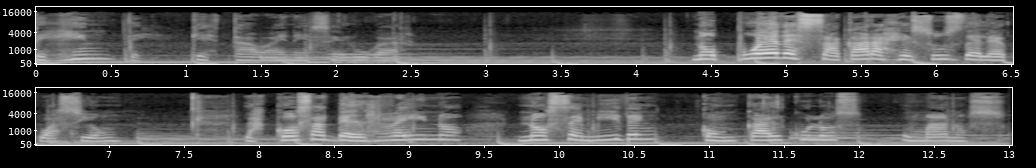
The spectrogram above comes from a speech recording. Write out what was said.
de gente que estaba en ese lugar. No puedes sacar a Jesús de la ecuación. Las cosas del reino no se miden con cálculos humanos.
